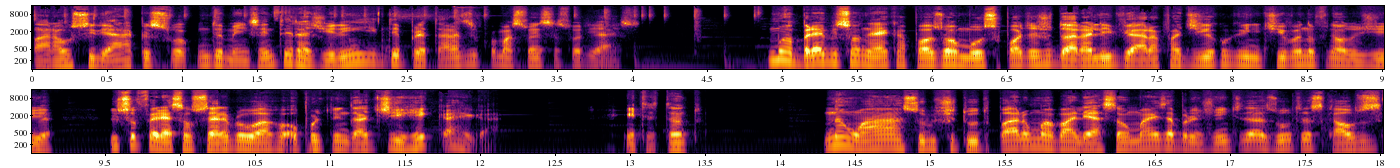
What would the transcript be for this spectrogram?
para auxiliar a pessoa com demência a interagir e interpretar as informações sensoriais. Uma breve soneca após o almoço pode ajudar a aliviar a fadiga cognitiva no final do dia. Isso oferece ao cérebro a oportunidade de recarregar. Entretanto, não há substituto para uma avaliação mais abrangente das outras causas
